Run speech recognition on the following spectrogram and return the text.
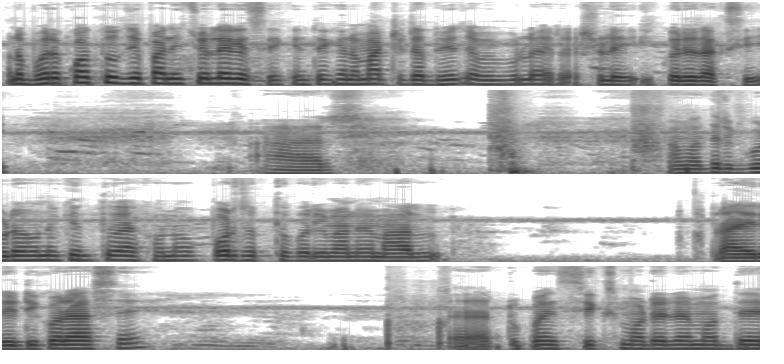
মানে ভরে কত যে পানি চলে গেছে, কিন্তু এখানে মাটিটা ধুয়ে যাবে বলে আসলে ই করে রাখছি। আর আমাদের গোডাউনে কিন্তু এখনও পর্যাপ্ত পরিমাণের মাল প্রায় রেডি করা আছে। টু পয়েন্ট সিক্স মডেলের মধ্যে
